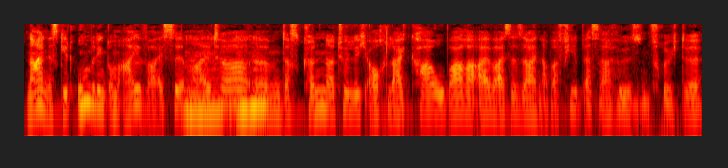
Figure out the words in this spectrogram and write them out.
nein, es geht unbedingt um Eiweiße im mhm. Alter. Mhm. Ähm, das können natürlich auch leicht kaubare Eiweiße sein, aber viel besser Hülsenfrüchte,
